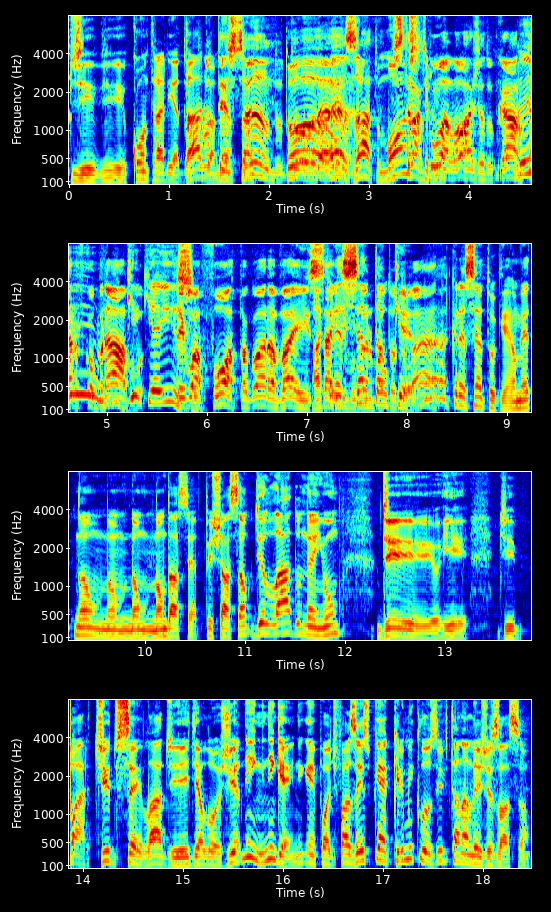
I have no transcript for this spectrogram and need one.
de, de, contrariedade. Tô protestando, uma tô, tô, né? Exato, mostre. Estragou a loja do carro, o cara ficou bravo. O que, que, é isso? Pegou a foto, agora vai sair divulgando o quê? Lado. Acrescenta o quê? Realmente não, não, não, não dá certo. Pichação de lado nenhum, de, de partido, sei lá, de ideologia. Ninguém, ninguém pode fazer isso, porque é crime, inclusive está na legislação.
